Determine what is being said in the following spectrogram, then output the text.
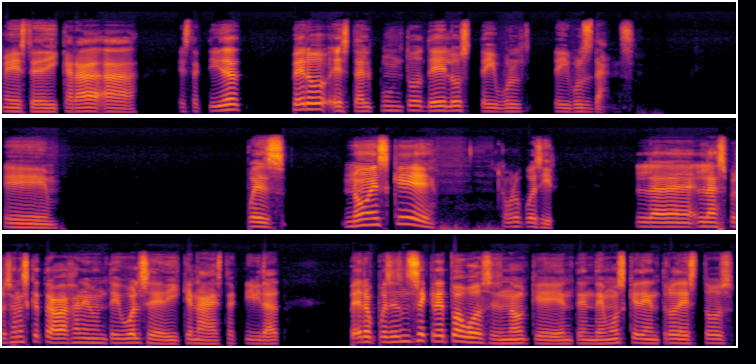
este, dedicar a, esta actividad. Pero está el punto de los tables, tables dance. Eh, pues no es que, ¿cómo lo puedo decir? las personas que trabajan en un table se dediquen a esta actividad, pero pues es un secreto a voces, ¿no? Que entendemos que dentro de estos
